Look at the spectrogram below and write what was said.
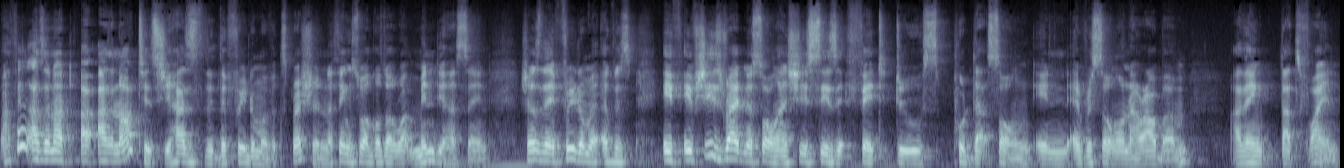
I think as an art, as an artist, she has the, the freedom of expression. I think it's what goes on what Mindy has saying. She has the freedom of if if she's writing a song and she sees it fit to put that song in every song on her album, I think that's fine.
